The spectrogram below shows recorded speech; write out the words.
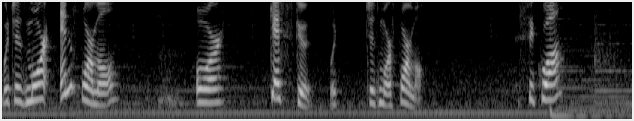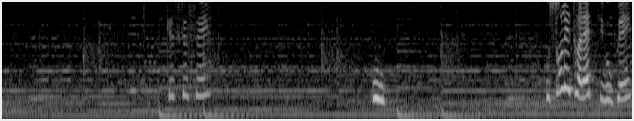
which is more informal, or qu'est-ce que, which is more formal. C'est quoi? Qu'est-ce que c'est? Où? Où sont les toilettes, s'il vous plaît?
